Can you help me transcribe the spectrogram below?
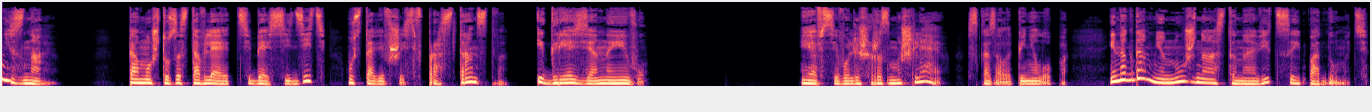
«Не знаю. Тому, что заставляет тебя сидеть, уставившись в пространство и грязя наяву». «Я всего лишь размышляю», — сказала Пенелопа. «Иногда мне нужно остановиться и подумать.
